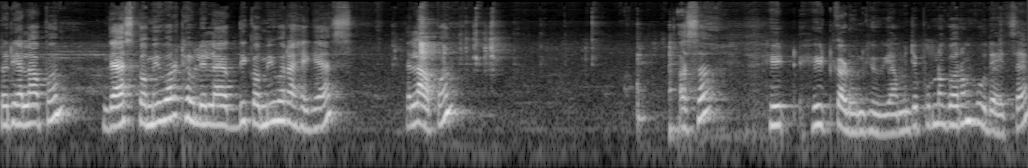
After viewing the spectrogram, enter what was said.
तर याला आपण गॅस कमीवर ठेवलेला आहे. अगदी कमीवर आहे गॅस. याला आपण असं हीट हीट काढून घेऊया. म्हणजे पूर्ण गरम होऊ द्यायचं आहे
